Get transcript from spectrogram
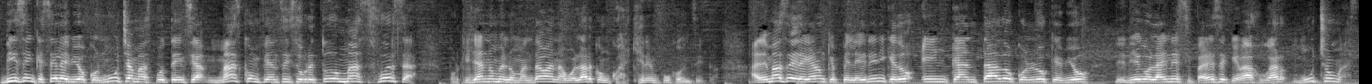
Dicen que se le vio con mucha más potencia, más confianza y sobre todo más fuerza, porque ya no me lo mandaban a volar con cualquier empujoncito. Además agregaron que Pellegrini quedó encantado con lo que vio de Diego Laines y parece que va a jugar mucho más.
